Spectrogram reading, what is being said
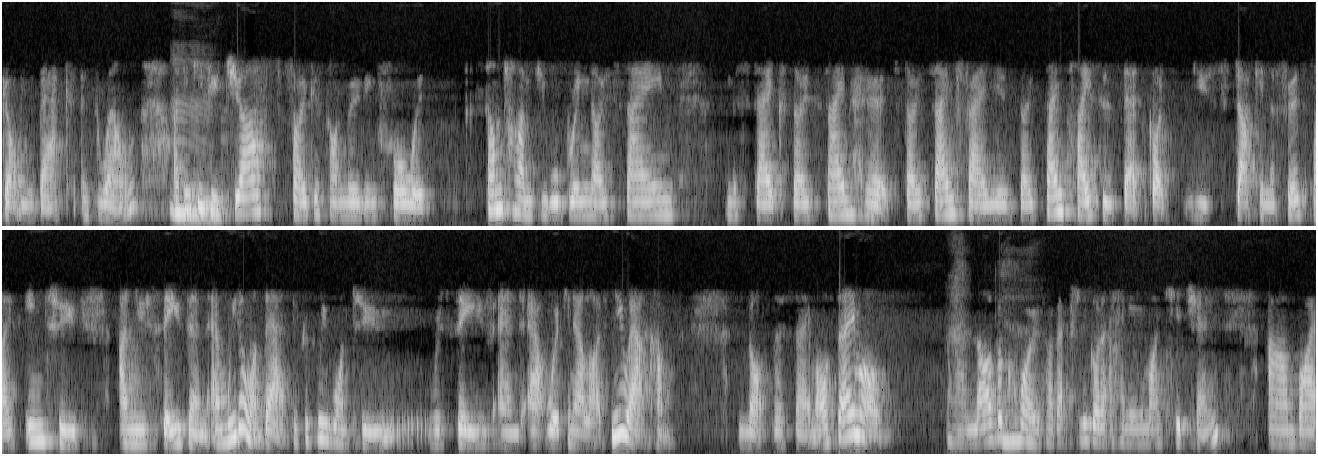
going back as well. Mm. I think if you just focus on moving forward, sometimes you will bring those same mistakes, those same hurts, those same failures, those same places that got you stuck in the first place into a new season. And we don't want that because we want to receive and outwork in our lives new outcomes, not the same old, same old. And I love a quote. I've actually got it hanging in my kitchen um, by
